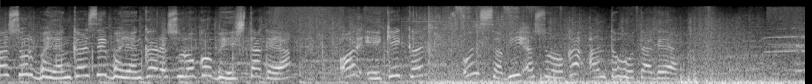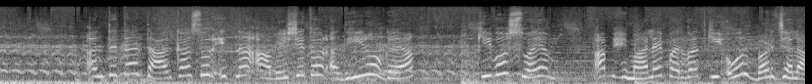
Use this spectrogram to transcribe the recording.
तारकासुर भयंकर से भयंकर असुरों को भेजता गया और एक एक कर उन सभी असुरों का अंत होता गया। अंततः तारकासुर इतना आवेशित और अधीर हो गया कि वो स्वयं अब हिमालय पर्वत की ओर बढ़ चला।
